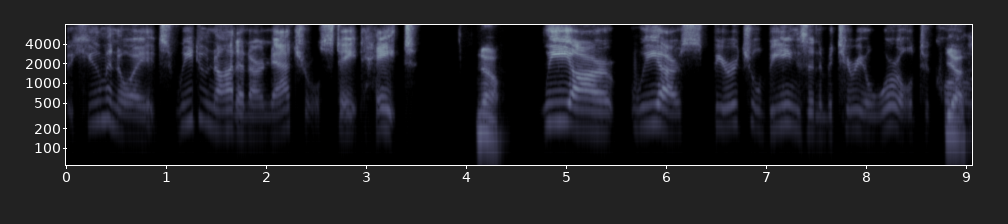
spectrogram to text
humanoids we do not in our natural state hate no we are we are spiritual beings in a material world to quote yes.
